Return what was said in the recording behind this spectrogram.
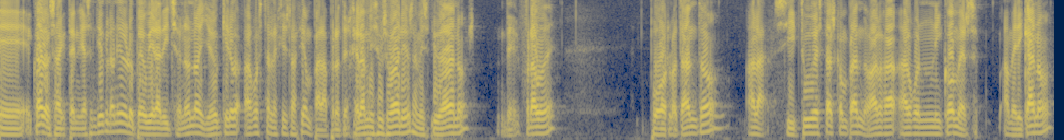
eh, claro, o sea, tendría sentido que la Unión Europea hubiera dicho, no, no, yo quiero, hago esta legislación para proteger a mis usuarios, a mis ciudadanos del fraude, por lo tanto, ala, si tú estás comprando algo, algo en un e-commerce americano,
